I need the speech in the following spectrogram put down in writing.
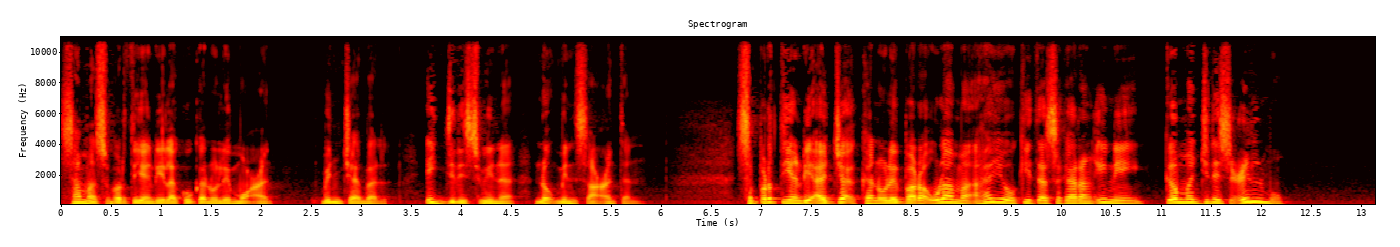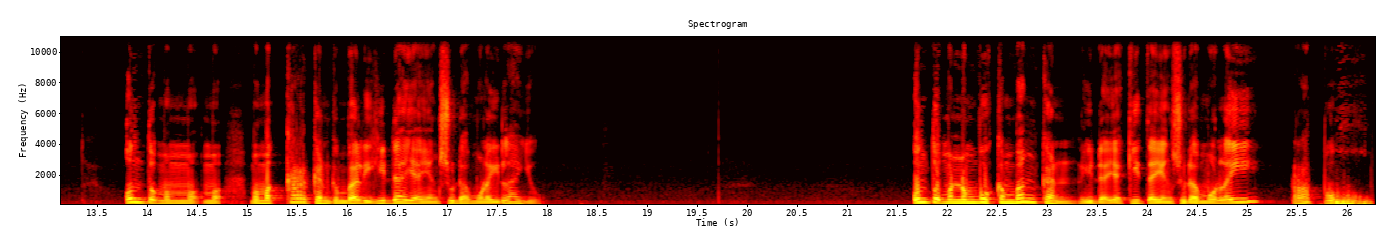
Sama seperti yang dilakukan oleh Mu'ad bin Jabal ijlis wina nu'min sa'atan. Seperti yang diajakkan oleh para ulama ayo kita sekarang ini ke majlis ilmu untuk mem mem memekarkan kembali hidayah yang sudah mulai layu. Untuk menumbuh kembangkan hidayah kita yang sudah mulai rapuh.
